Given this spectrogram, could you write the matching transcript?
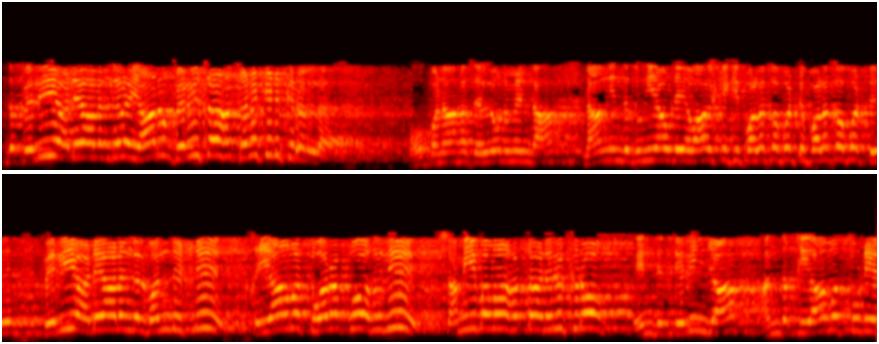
இந்த பெரிய அடையாளங்களை யாரும் பெருசாக கணக்கெடுக்கிறல்ல ஓப்பனாக செல்லணுமெண்டா? நாங்க இந்த துனியாவுடைய வாழ்க்கைக்கு பழக்கப்பட்டு பழக்கப்பட்டு பெரிய அடையாளங்கள் வந்துட்டு கியாமத் வரப்போகுது. சமீபமாகத்தான் இருக்கிறோம். என்று தெரிஞ்சா அந்த கியாமத்துடைய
